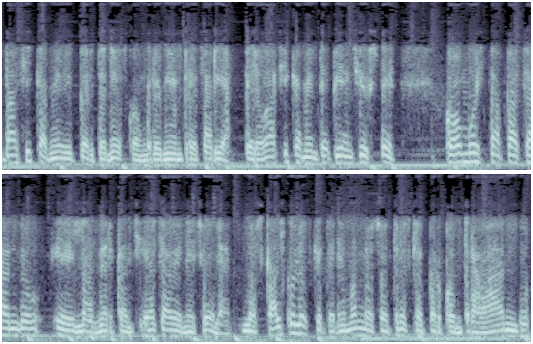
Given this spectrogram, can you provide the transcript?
básicamente pertenezco a un gremio empresarial, pero básicamente piense usted cómo está pasando eh, las mercancías a Venezuela. Los cálculos que tenemos nosotros que por contrabando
